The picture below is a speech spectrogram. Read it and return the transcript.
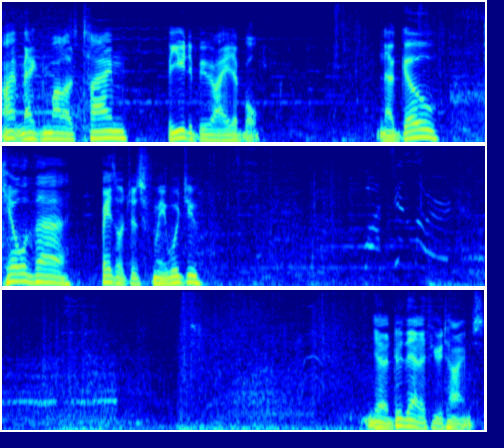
Alright, Magnamalo, it's time for you to be rideable. Now go kill the Bazelgeuse for me, would you? Yeah, do that a few times.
